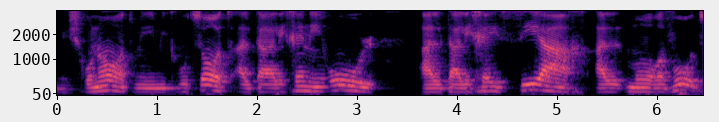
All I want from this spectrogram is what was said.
משכונות, מקבוצות, על תהליכי ניהול, על תהליכי שיח, על מעורבות,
